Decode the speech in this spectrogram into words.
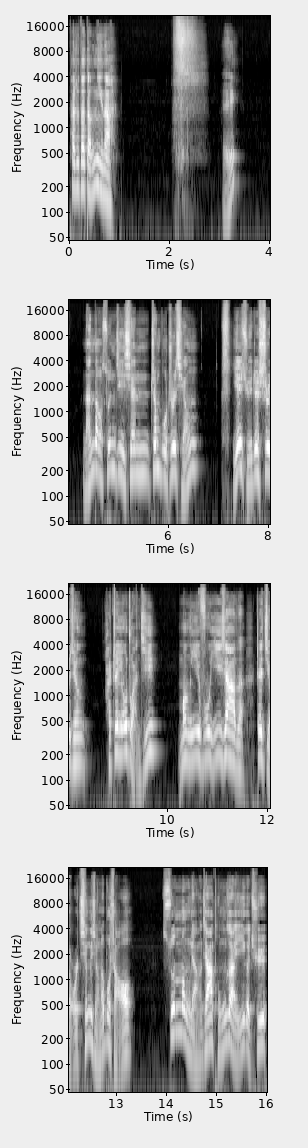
他说他等你呢。哎，难道孙继先真不知情？也许这事情还真有转机。孟一夫一下子这酒清醒了不少。孙孟两家同在一个区，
